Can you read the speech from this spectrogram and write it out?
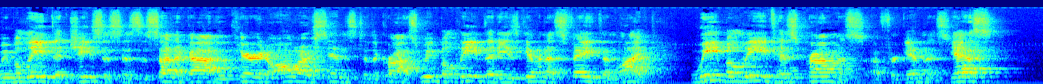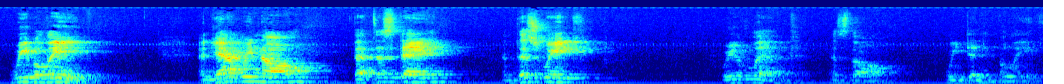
We believe that Jesus is the Son of God who carried all our sins to the cross. We believe that he has given us faith and life. We believe his promise of forgiveness. Yes, we believe. And yet we know that this day and this week we have lived as though we didn't believe.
